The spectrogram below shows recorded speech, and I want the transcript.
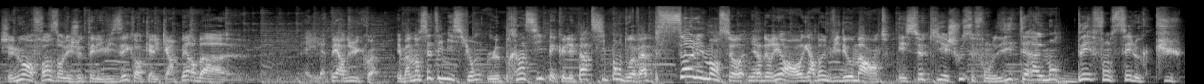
Chez nous en France, dans les jeux télévisés, quand quelqu'un perd, bah... bah, il a perdu quoi. Et ben dans cette émission, le principe est que les participants doivent absolument se retenir de rire en regardant une vidéo marrante. Et ceux qui échouent se font littéralement défoncer le cul.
